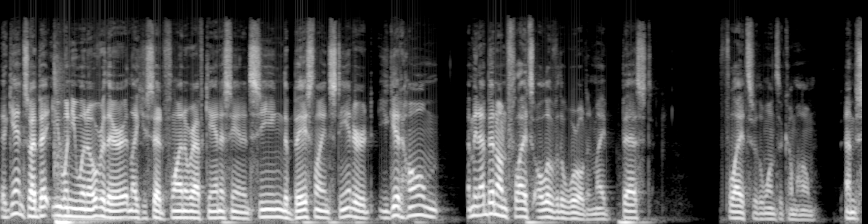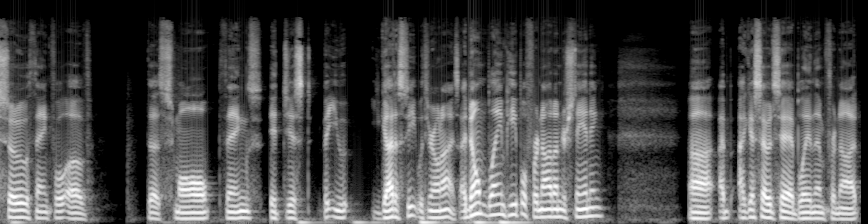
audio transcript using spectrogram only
again, so I bet you when you went over there and like you said, flying over Afghanistan and seeing the baseline standard, you get home. I mean, I've been on flights all over the world, and my best flights are the ones that come home. I'm so thankful of the small things. It just, but you you got to see it with your own eyes. I don't blame people for not understanding. Uh, I, I guess I would say I blame them for not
